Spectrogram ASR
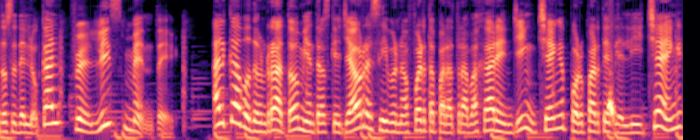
del local felizmente. Al cabo de un rato, mientras que Yao recibe una oferta para trabajar en Cheng por parte de Li Cheng,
